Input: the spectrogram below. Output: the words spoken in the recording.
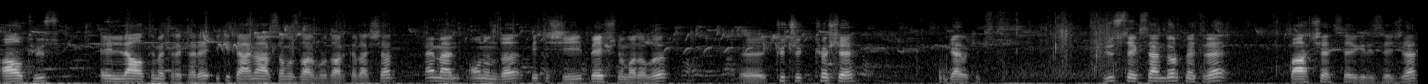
656 metrekare. İki tane arsamız var burada arkadaşlar. Hemen onun da bitişiği 5 numaralı e, küçük köşe. Gel bakayım. 184 metre bahçe sevgili izleyiciler.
